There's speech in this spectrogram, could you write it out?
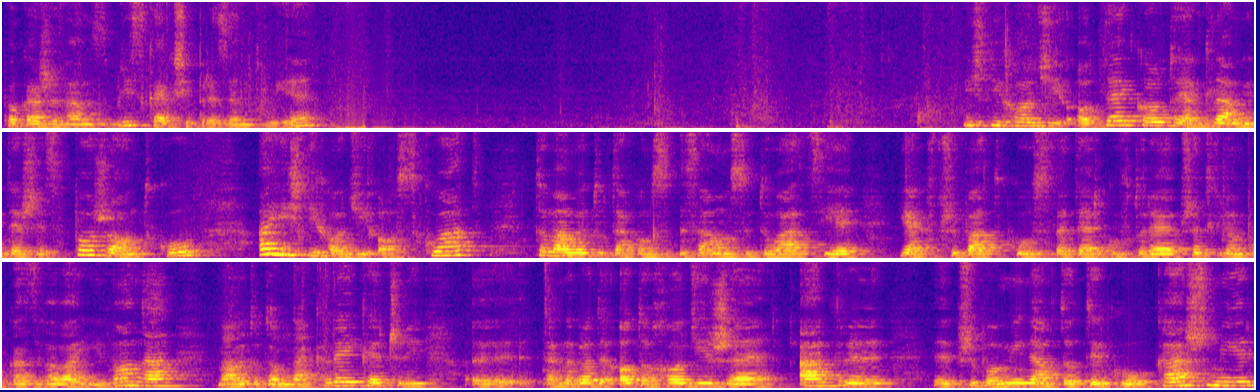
Pokażę Wam z bliska, jak się prezentuje. Jeśli chodzi o dekol, to jak dla mnie też jest w porządku, a jeśli chodzi o skład, to mamy tu taką samą sytuację jak w przypadku sweterków, które przed chwilą pokazywała Iwona. Mamy tu tą naklejkę, czyli y, tak naprawdę o to chodzi, że akryl y, przypomina w dotyku kaszmir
